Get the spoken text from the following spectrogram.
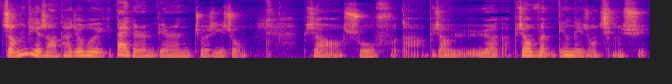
整体上，他就会带给人别人就是一种比较舒服的、比较愉悦的、比较稳定的一种情绪，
